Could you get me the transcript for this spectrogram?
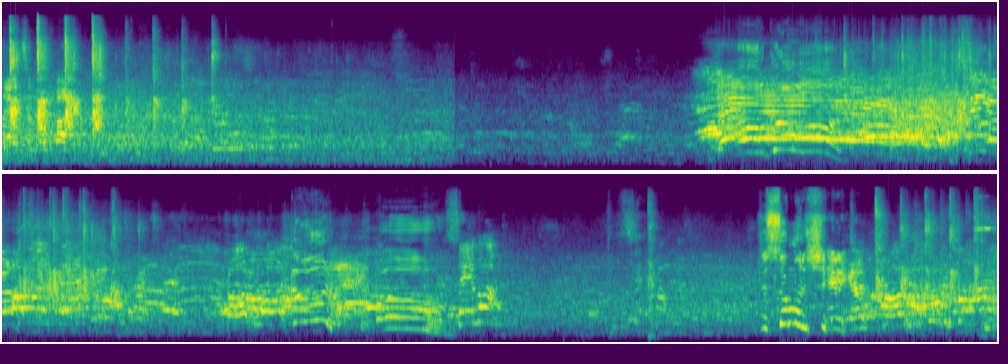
that's a more pass. Oh. Set him up! Just shoot. There we go. Oh.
